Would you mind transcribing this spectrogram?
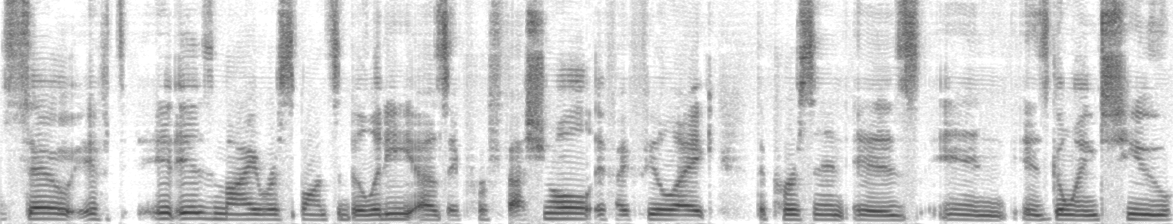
so if it is my responsibility as a professional, if I feel like the person is in is going to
